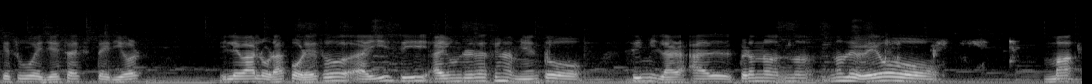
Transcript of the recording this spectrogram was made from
que su belleza exterior y le valoras por eso, ahí sí hay un relacionamiento similar al, pero no, no, no le veo más,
